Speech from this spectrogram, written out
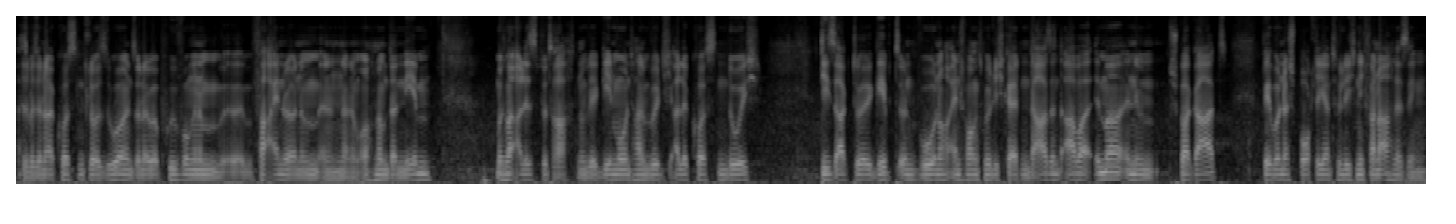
Also bei so einer Kostenklausur und so einer Überprüfung in einem äh, Verein oder in einem, in einem, auch in einem Unternehmen muss man alles betrachten. Wir gehen momentan wirklich alle Kosten durch, die es aktuell gibt und wo noch Einsparungsmöglichkeiten da sind, aber immer in dem Spagat. Wir wollen das sportlich natürlich nicht vernachlässigen.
